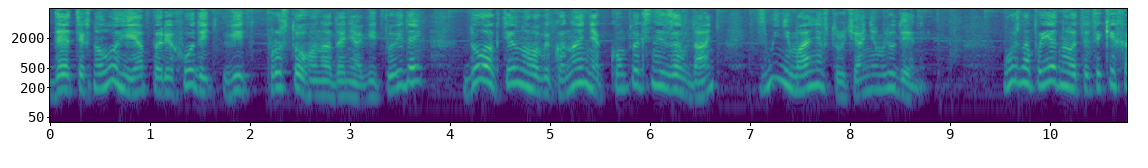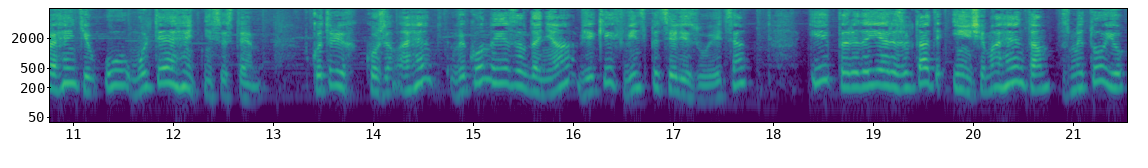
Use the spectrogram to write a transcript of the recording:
де технологія переходить від простого надання відповідей до активного виконання комплексних завдань з мінімальним втручанням людини. Можна поєднувати таких агентів у мультиагентні системи, котрих кожен агент виконує завдання, в яких він спеціалізується, і передає результати іншим агентам з метою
